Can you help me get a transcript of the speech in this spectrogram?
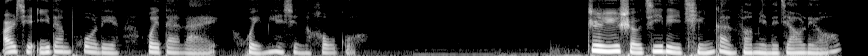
而且一旦破裂，会带来毁灭性的后果。至于手机里情感方面的交流，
